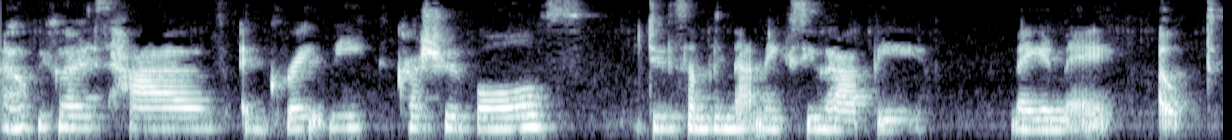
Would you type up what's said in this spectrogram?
I hope you guys have a great week. Crush your goals, do something that makes you happy. Meaghan May, out.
